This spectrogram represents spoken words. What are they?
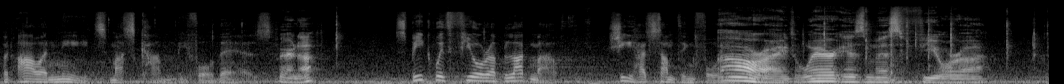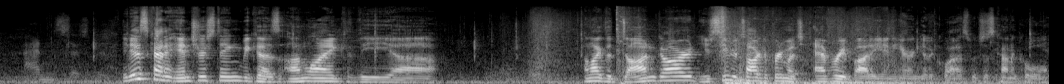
but our needs must come before theirs. Fair enough. Speak with Fura Bloodmouth. She has something for you. Alright, where is Miss Fiora? Ancestors. It is kind of interesting because unlike the uh, unlike the Dawnguard, you seem to talk to pretty much everybody in here and get a quest, which is kind of cool.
